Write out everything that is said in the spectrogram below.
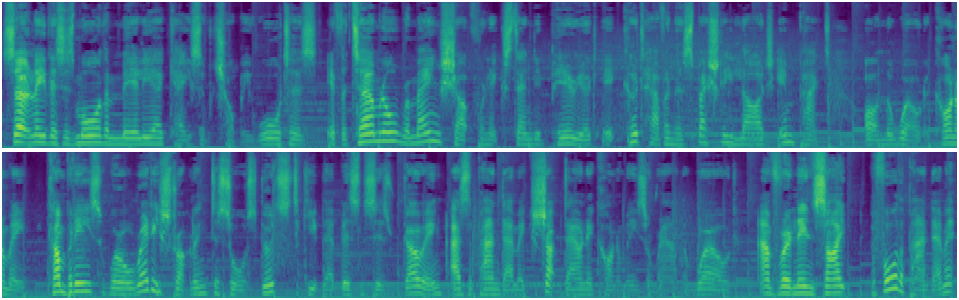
Certainly, this is more than merely a case of choppy waters. If the terminal remains shut for an extended period, it could have an especially large impact on the world economy. Companies were already struggling to source goods to keep their businesses going as the pandemic shut down economies around the world. And for an insight, before the pandemic,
